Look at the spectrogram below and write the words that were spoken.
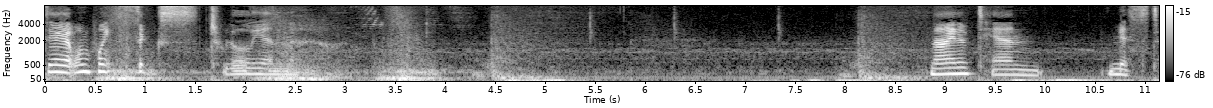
See, I got 1.6 trillion. Nine of ten. Missed.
